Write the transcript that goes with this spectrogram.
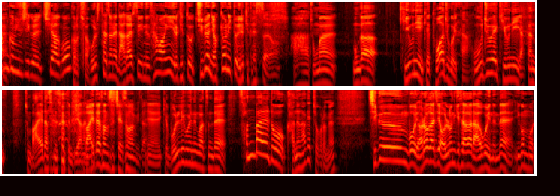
황금 휴식을 취하고 그렇죠. 올스타전에 나갈 수 있는 상황이 이렇게 또 주변 여건이 또 이렇게 됐어요. 아, 정말 뭔가 기운이 이렇게 도와주고 있다. 우주의 기운이 약간 좀 마에다 선수한테 미안한데. 마이다 선수 죄송합니다. 예, 이렇게 몰리고 있는 것 같은데 선발도 가능하겠죠, 그러면? 지금 뭐 여러 가지 언론 기사가 나오고 있는데 이건 뭐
